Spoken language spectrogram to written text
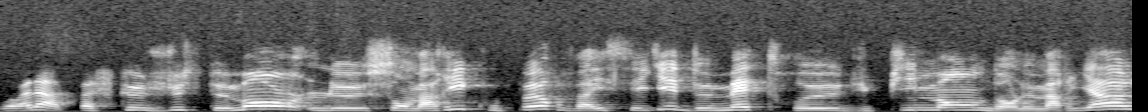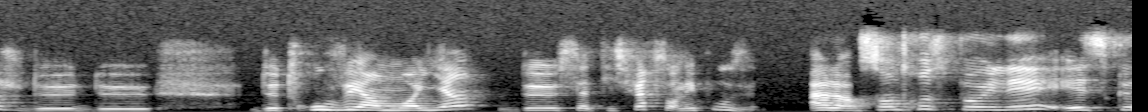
Voilà, parce que justement, le, son mari, Cooper, va essayer de mettre euh, du piment dans le mariage, de, de, de trouver un moyen de satisfaire son épouse. Alors, sans trop spoiler, est-ce que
